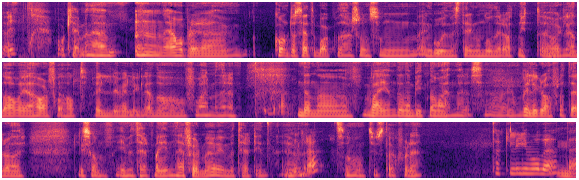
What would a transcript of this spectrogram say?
ok, men jeg, jeg håper dere kommer til å se tilbake på det her som, som en god investering og noe dere har hatt nytte og glede av. Og jeg har i hvert fall hatt veldig veldig glede av å få være med dere denne veien, denne biten av veien deres. Jeg er veldig glad for at dere har liksom invitert meg inn. Jeg føler meg jo invitert inn. Så tusen takk for det. Takk i like måte. Det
